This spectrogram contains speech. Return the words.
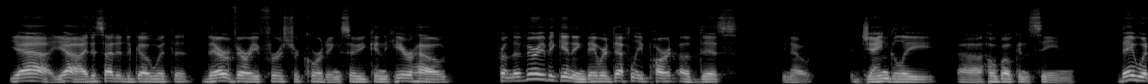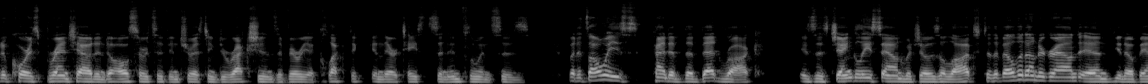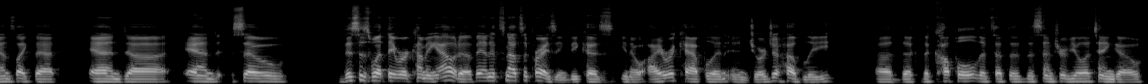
Yeah, yeah. I decided to go with it, their very first recording, so you can hear how from the very beginning they were definitely part of this, you know, jangly uh, Hoboken scene they would, of course, branch out into all sorts of interesting directions, are very eclectic in their tastes and influences. But it's always kind of the bedrock is this jangly sound, which owes a lot to the Velvet Underground and you know bands like that. And uh, and so this is what they were coming out of, and it's not surprising because you know Ira Kaplan and Georgia Hubley, uh, the the couple that's at the, the center of Yo La Tengo,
